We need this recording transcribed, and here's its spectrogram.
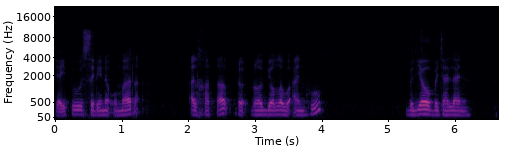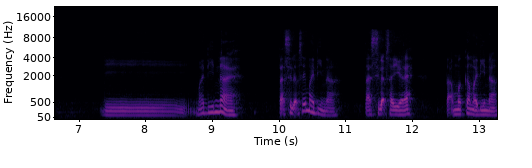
iaitu Sayyidina Umar Al-Khattab radhiyallahu anhu beliau berjalan di Madinah tak silap saya Madinah tak silap saya eh tak Mekah Madinah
